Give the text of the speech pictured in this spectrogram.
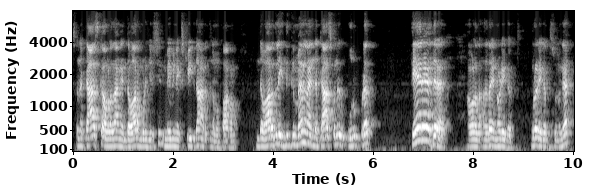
ஸோ இந்த டாஸ்க் அவ்வளோதாங்க இந்த வாரம் முடிஞ்சிருச்சு. மேபி நெக்ஸ்ட் வீக் தான் அடுத்து நம்ம பார்க்கணும். இந்த வாரத்தில் இதுக்கு மேலே நான் இந்த டாஸ்க் வந்து உருப்பட தேரே தேராது. அவ்வளோதான் அதுதான் என்னுடைய கருத்து. உங்களுடைய கருத்து சொல்லுங்கள்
